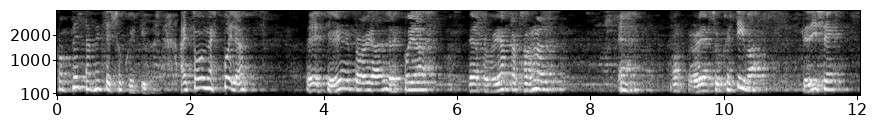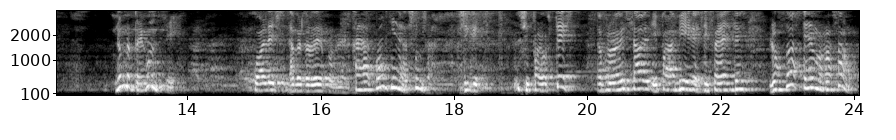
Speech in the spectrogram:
completamente subjetivas. Hay toda una escuela de teoría de probabilidad, la escuela de la probabilidad personal, la probabilidad subjetiva, que dice, no me pregunte cuál es la verdadera probabilidad, cada cual tiene la suya. Así que si para usted la probabilidad tal y para mí es diferente, los dos tenemos razón.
